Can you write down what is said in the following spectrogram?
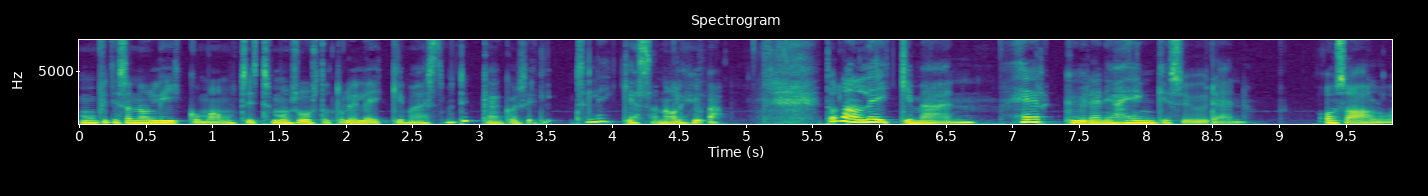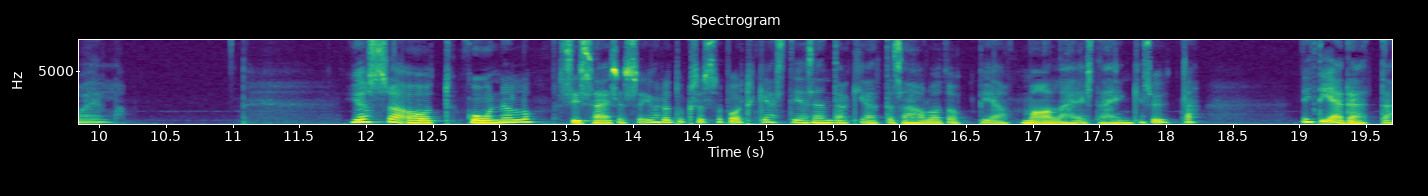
Mun piti sanoa liikkumaan, mutta sitten mun suusta tuli leikkimään. Sitten mä tykkäänkö siitä. Se leikkiä sana oli hyvä. Tullaan leikkimään herkkyyden ja henkisyyden osa-alueilla. Jos sä oot kuunnellut sisäisessä johdotuksessa podcastia sen takia, että sä haluat oppia maanläheistä henkisyyttä, niin tiedä, että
